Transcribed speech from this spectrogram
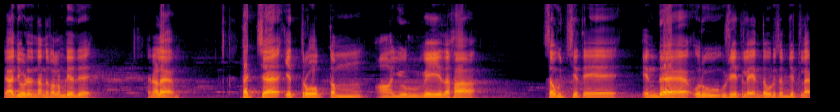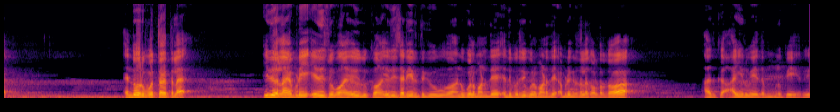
வியாதியோடு இருந்தான்னு சொல்ல முடியாது. அதனால் தச்ச எத்ரோக்தம் ஆயுர்வேதா சவுச்சியத்தே எந்த ஒரு விஷயத்தில் எந்த ஒரு சப்ஜெக்டில் எந்த ஒரு புத்தகத்தில் இதெல்லாம் எப்படி எது சுகம் எது துக்கம் எது சரீரத்துக்கு அனுகூலமானது எது பிரதிகூலமானது அப்படிங்கிறதெல்லாம் சொல்கிறதோ அதுக்கு ஆயுர்வேதம்னு பேர்.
